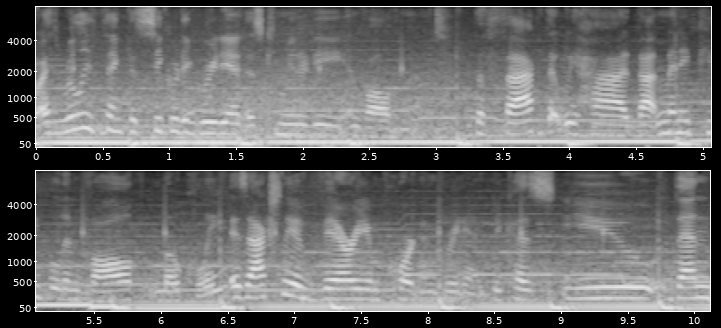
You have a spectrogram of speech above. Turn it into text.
I really think the secret ingredient is community involvement. The fact that we had that many people involved locally is actually a very important ingredient because you then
